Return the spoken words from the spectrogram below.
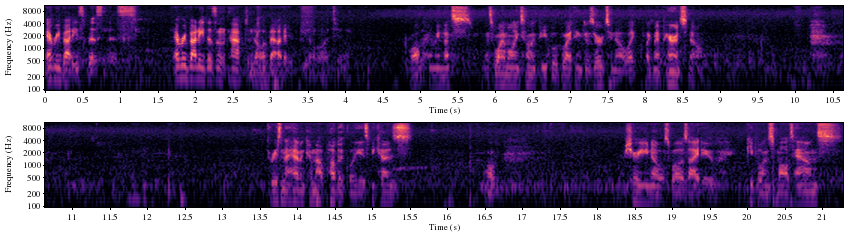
everybody's business. Everybody doesn't have to know about it if you don't want to. Well, I mean, that's that's why I'm only telling people who I think deserve to know, like like my parents know. The reason I haven't come out publicly is because, well, I'm sure you know as well as I do. People in small towns,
